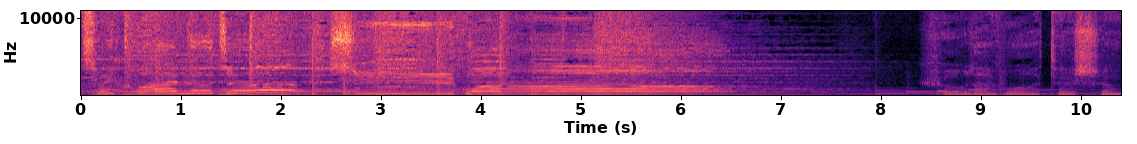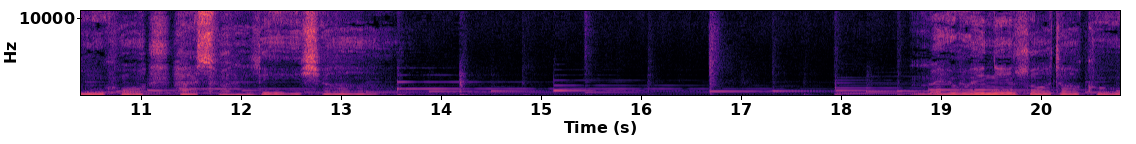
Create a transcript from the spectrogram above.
最快乐的时光。后来我的生活还算理想。没为你落到孤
